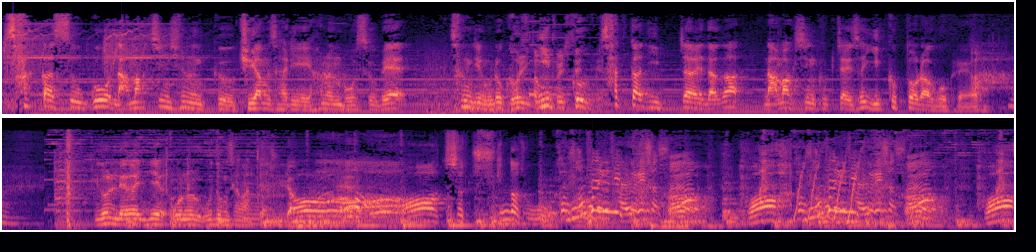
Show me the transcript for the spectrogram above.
삭가 쓰고 남학진 씨는 그 귀향살이 하는 모습의 상징으로 그걸 입극 삿갓 입자에다가 남학신 극자에서 입극도라고 그래요. 이걸 내가 이제 오늘 우등생한테 주려고 아, 진짜 죽인다, 저거. 그럼 선생님이 그리셨어요? 와, 그럼 선생님이 그리셨어요? 와.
